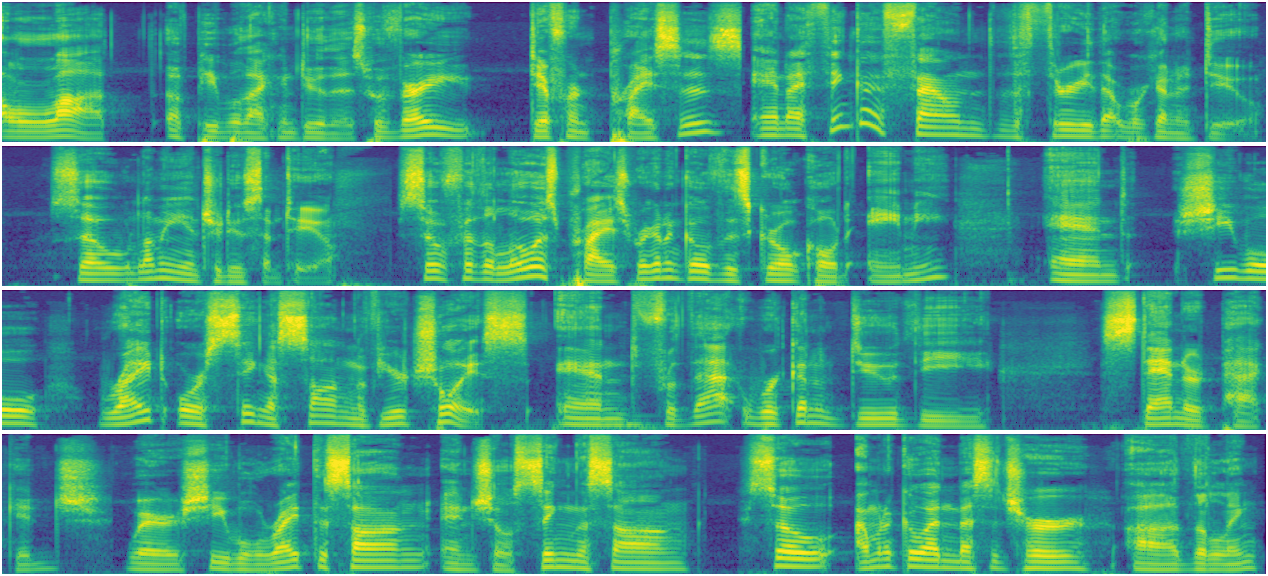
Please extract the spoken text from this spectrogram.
a lot of people that can do this with very different prices. And I think I found the three that we're going to do. So, let me introduce them to you. So, for the lowest price, we're going to go with this girl called Amy, and she will write or sing a song of your choice. And for that, we're going to do the standard package where she will write the song and she'll sing the song so I'm going to go ahead and message her uh, the link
